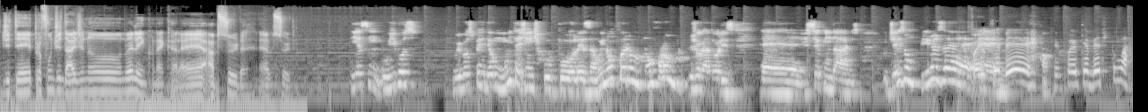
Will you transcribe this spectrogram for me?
de ter profundidade no, no elenco, né, cara? É absurda, é absurdo. E assim, o Eagles, o Eagles perdeu muita gente por, por lesão e não foram, não foram jogadores é, secundários. O Jason Peters é. Foi é, o QB. Foi o QB titular.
